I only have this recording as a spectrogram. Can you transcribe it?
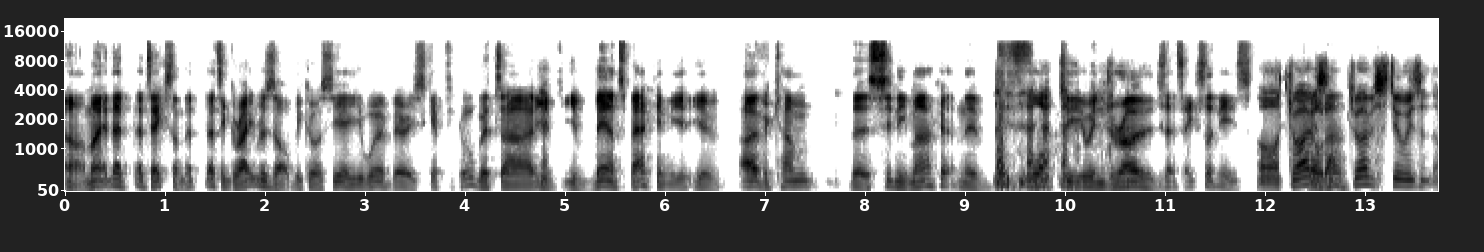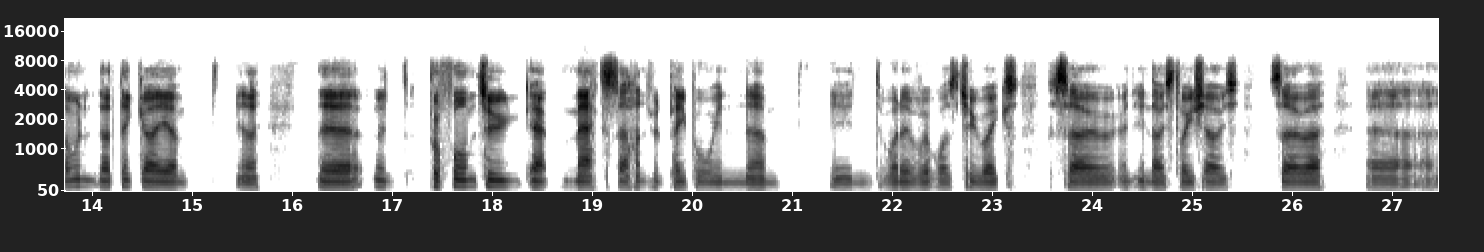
Oh, mate, that, that's excellent. That, that's a great result because, yeah, you were very skeptical, but uh, Yeah. you've, you've bounced back and you, you've overcome the Sydney market and they've flocked to you in droves. That's excellent news. Oh, drives done. drives still isn't. I wouldn't. I think I um, you know, uh, uh, performed to at max hundred people in um in whatever it was two weeks. So in, in those three shows. So uh, uh,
